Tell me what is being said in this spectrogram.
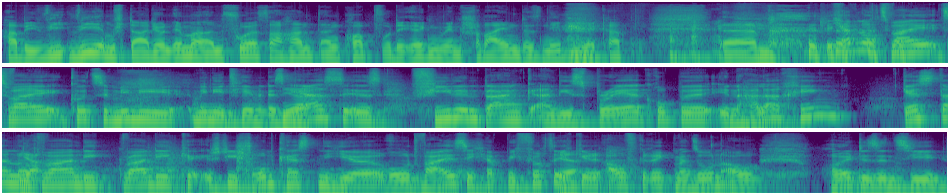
habe ich wie, wie im Stadion immer einen Fuß, eine Hand, einen Kopf oder irgendwie ein Schwein, das neben mir gehabt. ähm, Ich habe noch zwei, zwei kurze Mini- Mini-Themen. das Ja. erste ist, vielen Dank an die Sprayer-Gruppe in Hallaching. Gestern noch Ja. waren, die, waren die, die Stromkästen hier rot-weiß. Ich habe mich fürchterlich Ja. ge- aufgeregt, mein Sohn auch. Heute sind sie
